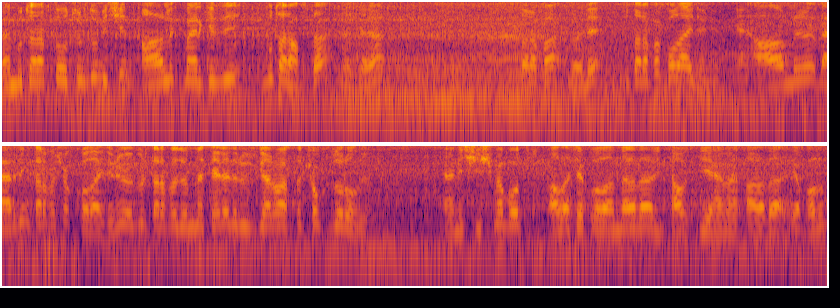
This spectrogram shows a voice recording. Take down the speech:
Ben bu tarafta oturduğum için ağırlık merkezi bu tarafta mesela bu tarafa böyle bu tarafa kolay dönüyor. Yani ağırlığı verdiğim tarafa çok kolay dönüyor. Öbür tarafa dönmesi hele de rüzgar varsa çok zor oluyor. Yani şişme bot alacak olanlara da bir tavsiye hemen arada yapalım.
